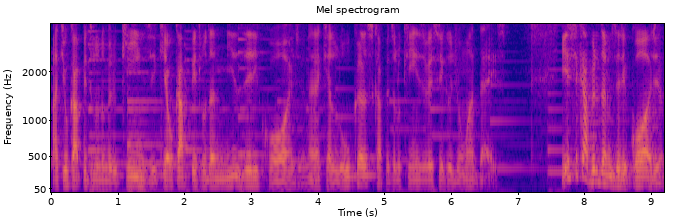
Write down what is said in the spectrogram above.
aqui o capítulo número 15, que é o capítulo da misericórdia, né? que é Lucas, capítulo 15, versículo de 1 a 10. E esse capítulo da misericórdia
